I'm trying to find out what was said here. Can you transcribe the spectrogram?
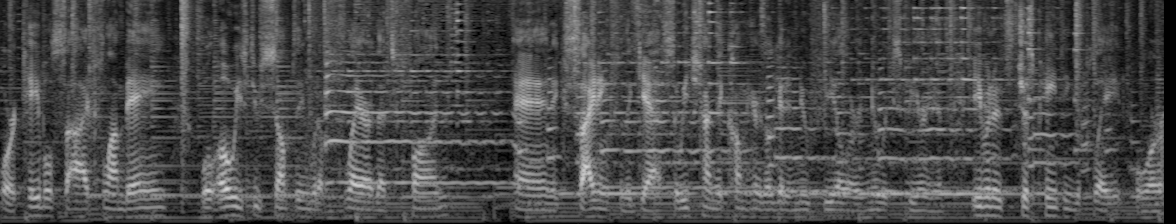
or tableside flambeing, we'll always do something with a flair that's fun and exciting for the guests. So each time they come here, they'll get a new feel or a new experience, even if it's just painting the plate or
